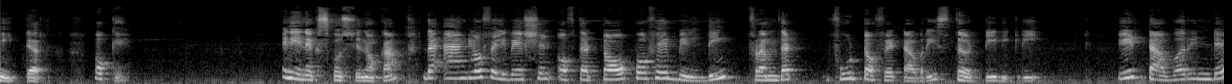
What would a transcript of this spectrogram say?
മീറ്റർ ഓക്കെ ഇനി നെക്സ്റ്റ് ക്വസ്റ്റ്യൻ നോക്കാം. The angle of elevation of the top of a building from the foot of a tower is thirty degree ഈ ടവറിന്റെ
